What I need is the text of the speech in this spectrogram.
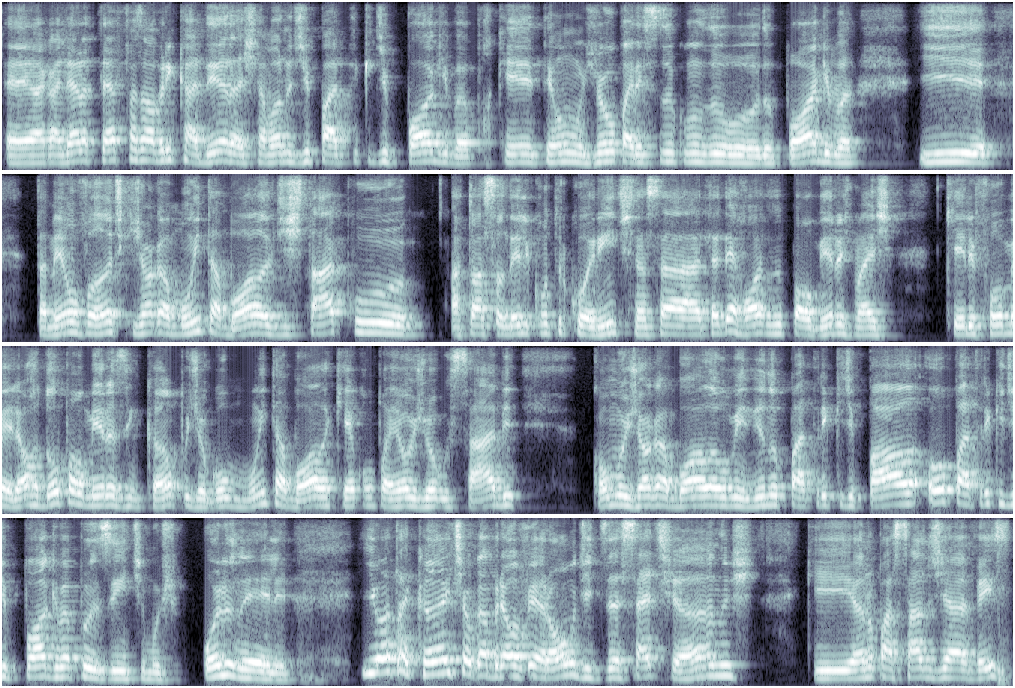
É, a galera até faz uma brincadeira chamando de Patrick de Pogba, porque tem um jogo parecido com o do, do Pogba. E também é um volante que joga muita bola. Eu destaco a atuação dele contra o Corinthians, nessa até derrota do Palmeiras, mas que ele foi o melhor do Palmeiras em campo, jogou muita bola. Quem acompanhou o jogo sabe como joga bola o menino Patrick de Paula ou Patrick de Pogba para os íntimos. Olho nele. E o atacante é o Gabriel Veron, de 17 anos, que ano passado já veio se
